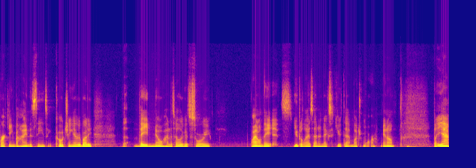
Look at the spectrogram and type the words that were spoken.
working behind the scenes and coaching everybody. They know how to tell a good story. Why don't they utilize that and execute that much more? You know. But yeah,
